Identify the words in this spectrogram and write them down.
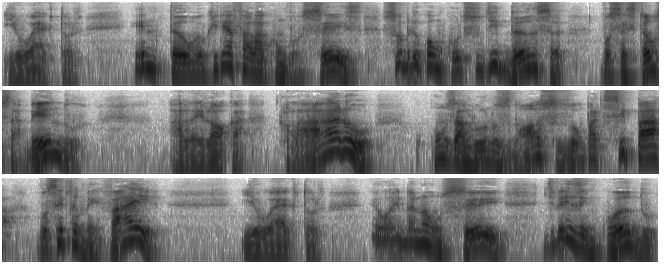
E o Hector: Então, eu queria falar com vocês sobre o concurso de dança. Vocês estão sabendo? A Leiloca, claro, uns alunos nossos vão participar. Você também vai? E o Hector, eu ainda não sei. De vez em quando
